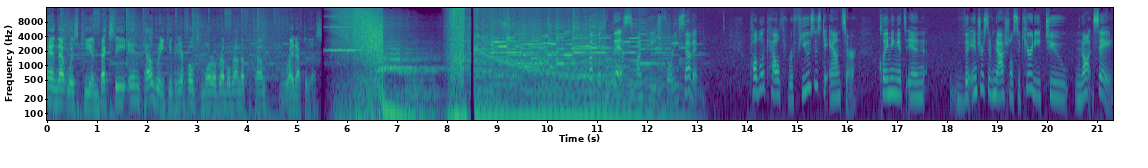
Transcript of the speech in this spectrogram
And that was Kian Bexte in Calgary. Keep it here, folks. More of Rebel Roundup to come right after this. But look at this on page 47. Public Health refuses to answer, claiming it's in the interest of national security to not say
